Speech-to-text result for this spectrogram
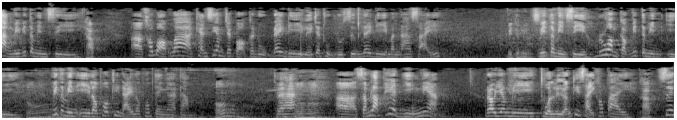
รั่งมีวิตามินซี ครับ อ่าเขาบอกว่าแคลเซียมจะเกาะกระดูกได้ดี หรือจะถูกดูดซึมได้ดี มันอาศัยวิตามินซี วิตามินซีร่วมกับวิตามินอ e. ีอ๋อ วิตามินอ e ีเราพบที่ไหนเราพบในงาดอ๋อำ ใช่ไหมฮะอือฮึอ่าสำหรับเพศหญิงเนี่ยเรายังมีถั่วเหลืองที่ใส่เข้าไป ครับ ซึ่ง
